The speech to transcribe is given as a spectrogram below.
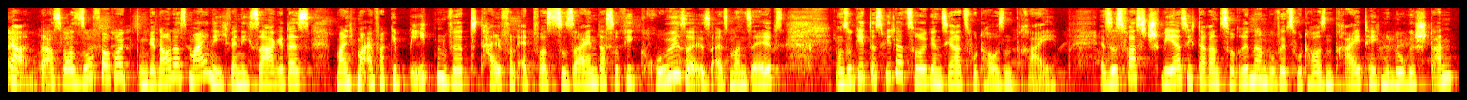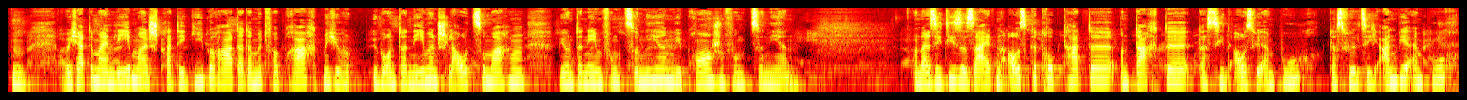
Ja, das war so verrückt. Und genau das meine ich, wenn ich sage, dass manchmal einfach gebeten wird, Teil von etwas zu sein, das so viel größer ist als man selbst. Und so geht es wieder zurück ins Jahr 2003. Es ist fast schwer, sich daran zu erinnern, wo wir 2003 technologisch standen. Aber ich hatte mein Leben als Strategieberater damit verbracht, mich über Unternehmen schlau zu machen, wie Unternehmen funktionieren, wie Branchen funktionieren. Und als ich diese Seiten ausgedruckt hatte und dachte, das sieht aus wie ein Buch, das fühlt sich an wie ein Buch,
